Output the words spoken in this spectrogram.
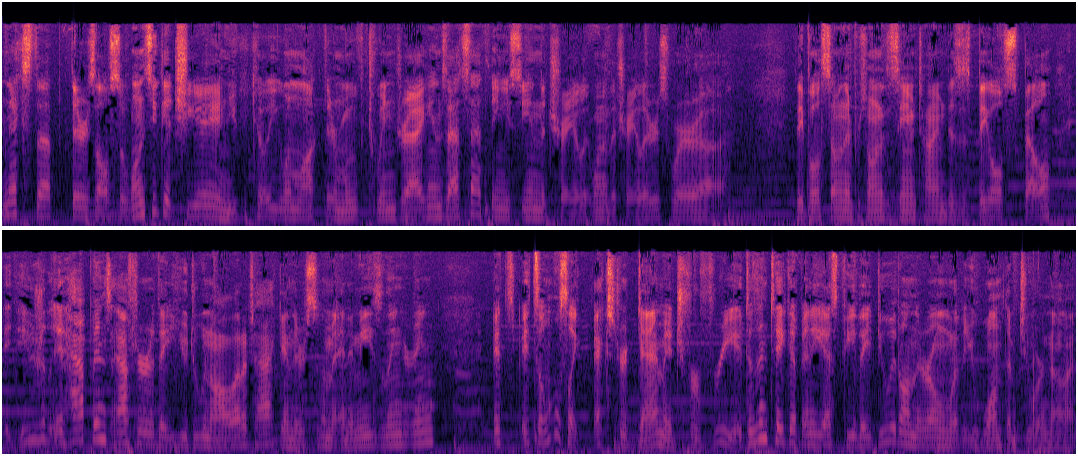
next up, there's also once you get Chie and Yukiko, you unlock their move Twin Dragons. That's that thing you see in the trailer, one of the trailers, where uh, they both summon their persona at the same time. Does this big old spell? It usually it happens after that you do an all-out attack and there's some enemies lingering. It's it's almost like extra damage for free. It doesn't take up any SP. They do it on their own, whether you want them to or not.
